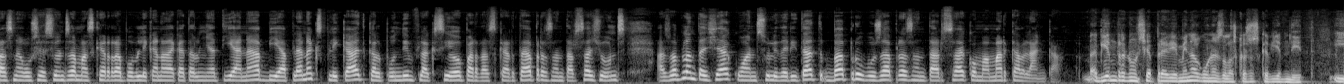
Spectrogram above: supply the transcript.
les negociacions amb Esquerra Republicana de Catalunya Tiana, Viaplan ha explicat que el punt d'inflexió per descartar presentar-se junts es va plantejar quan Solidaritat va proposar presentar-se com a marca blanca. Havíem renunciat prèviament a algunes de les coses que havíem dit i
